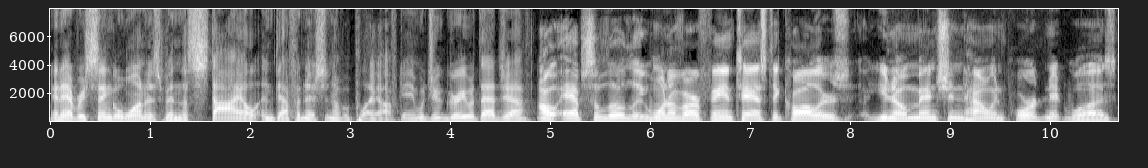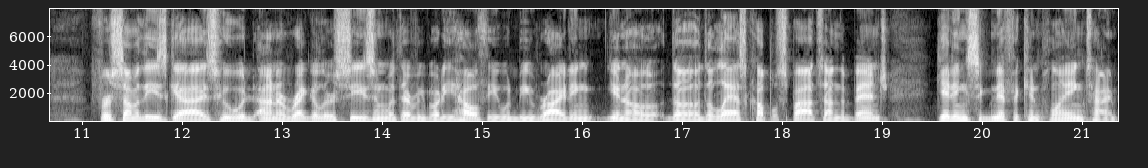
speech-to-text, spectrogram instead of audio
and every single one has been the style and definition of a playoff game. Would you agree with that, Jeff? Oh, absolutely. One of our fantastic callers, you know, mentioned how important it was for some of these guys who would on a regular season with everybody healthy would be riding, you know, the the last couple spots on the bench, getting significant playing time.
